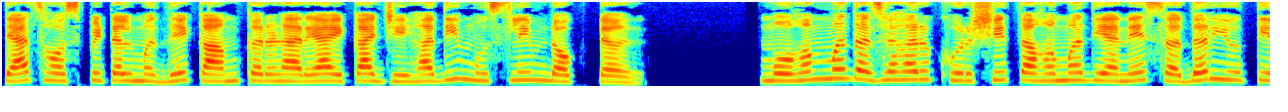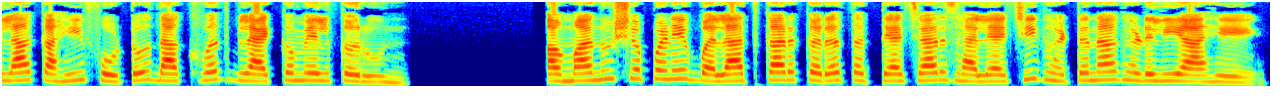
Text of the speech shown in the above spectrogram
त्याच हॉस्पिटलमध्ये काम करणाऱ्या एका जिहादी मुस्लिम डॉक्टर मोहम्मद अझहर खुर्शीद अहमद याने सदर युतीला काही फोटो दाखवत ब्लॅकमेल करून अमानुषपणे बलात्कार करत अत्याचार झाल्याची घटना घडली आहे.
